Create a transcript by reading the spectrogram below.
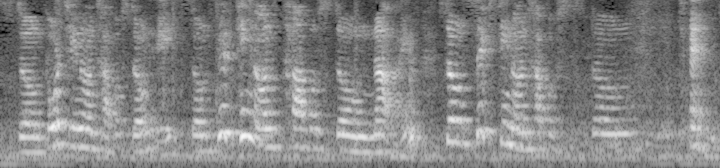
Stone 14 on top of stone 8. Stone 15 on top of stone 9. Stone 16 on top of stone 10.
